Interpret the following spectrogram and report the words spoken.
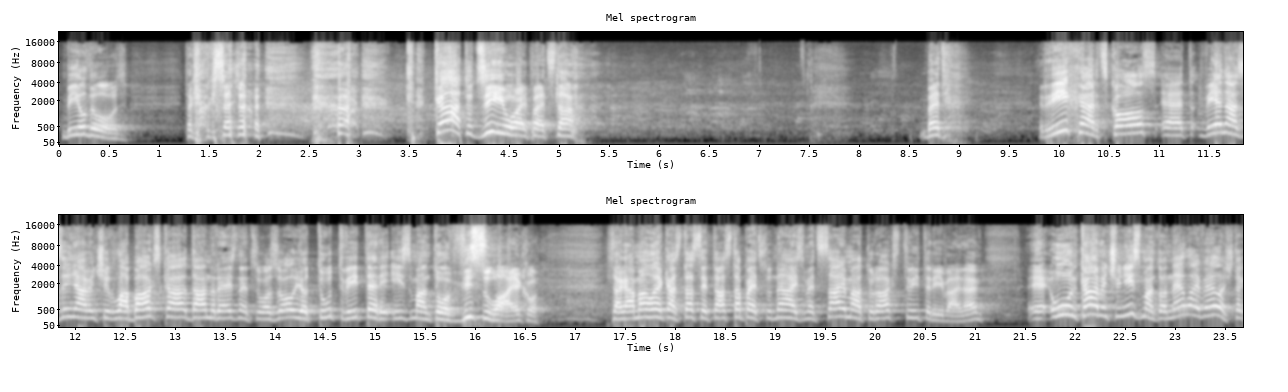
bildi lūdzu. Tā kā, kā tu dzīvoji pēc tam? Bet Rihards Kols, vienā ziņā viņš ir labāks kā Dana Reiznēts Ozola, jo tu Twitteri izmanto visu laiku. Saka, man liekas, tas ir tas, tāpēc tu neaizmet saimā, tu raksti Twitterī, vai ne? E, un kā viņš viņu izmanto, ne lai vēlēšu.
